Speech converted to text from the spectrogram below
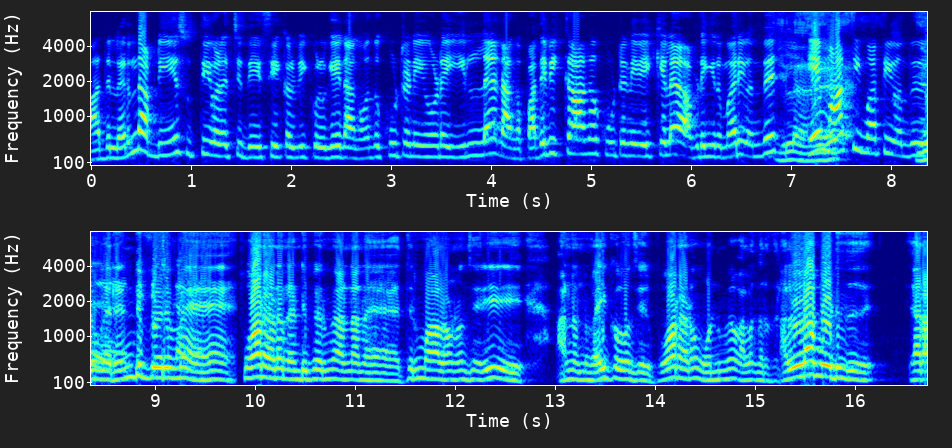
அதுல இருந்து அப்படியே சுத்தி வளைச்சு தேசிய கல்விக் கொள்கை நாங்க வந்து கூட்டணியோட இல்ல நாங்க பதவிக்காக கூட்டணி வைக்கல அப்படிங்கிற மாதிரி வந்து ஏன் மாத்தி மாத்தி வந்து இவங்க ரெண்டு பேருமே போராடம் ரெண்டு பேருமே அண்ணன் திருமாவளவனும் சரி அண்ணன் வைகோவும் சரி போராடம் ஒண்ணுமே வழங்குறது நல்லா போயிட்டு இருந்தது. யார்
